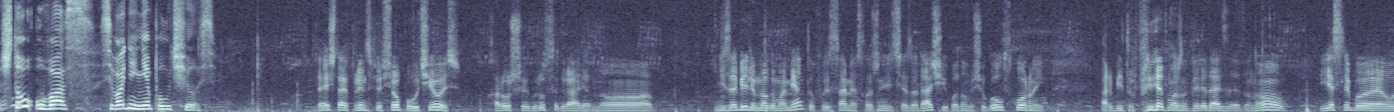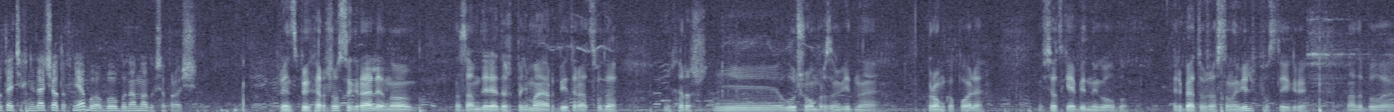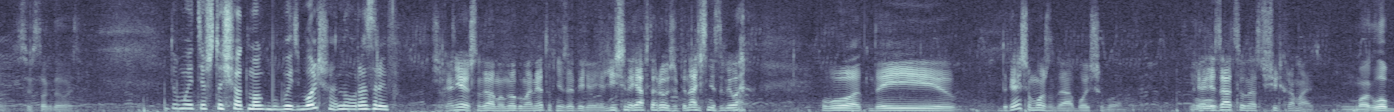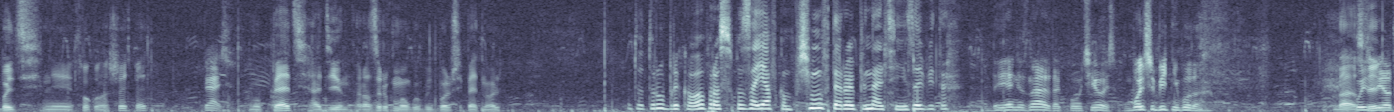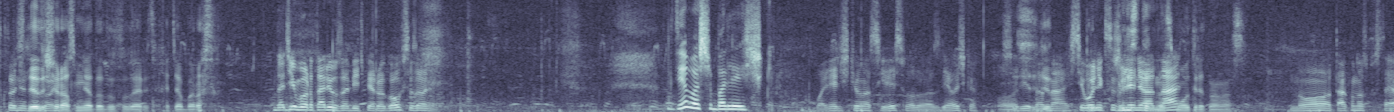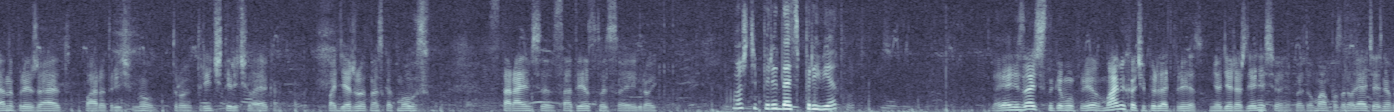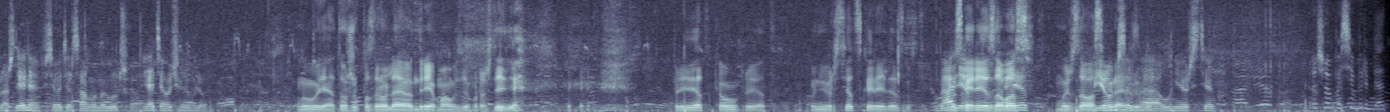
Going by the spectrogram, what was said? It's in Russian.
Что у вас сегодня не получилось? Да, я считаю, в принципе, все получилось. Хорошую игру сыграли, но не забили много моментов и сами осложнили себе задачи. И потом еще гол скорный. Арбитру привет можно передать за это. Но если бы вот этих недочетов не было, было бы намного все проще. В принципе, хорошо сыграли, но на самом деле я даже понимаю арбитра. Отсюда не, хорош... не лучшим образом видно кромка поля. И все-таки обидный гол был. Ребята уже остановились после игры. Надо было свисток давать. Думаете, что счет мог бы быть больше? Ну, разрыв. Конечно, да, мы много моментов не забили. Лично я второй уже пенальти не забиваю. Вот, да и... Да, конечно, можно, да, больше было. Ну, Реализация у нас чуть-чуть хромает. Могло быть не... Сколько у нас? 6-5? Пять. Ну, 5-1. Разрыв мог бы быть больше, 5-0. Тут рубрика «Вопрос по заявкам». Почему второй пенальти не забито? Да я не знаю, так получилось. Больше бить не буду. Да, Пусть след- бьет кто-нибудь в следующий другой. раз мне дадут ударить хотя бы раз. Дадим вратарю забить первый гол в сезоне. Где ваши болельщики? Болельщики у нас есть, вот у нас девочка Она сидит, сидит одна. Сегодня, к сожалению, одна, смотрит на нас. но так у нас постоянно приезжают пара, три, ну, три-четыре человека. Поддерживают нас как могут. Стараемся соответствовать своей игрой. Можете передать привет? Да я не знаю, честно, кому привет. Маме хочу передать привет. У нее день рождения сегодня, поэтому, мам, поздравляю тебя с днем рождения. Всего тебе самого наилучшего. Я тебя очень люблю. Ну, я тоже поздравляю Андрея маму с днем рождения. Привет, кому привет? Университет скорее, Лесгов. Да, Мы скорее за вас. Мы же за вас Бьемся играем. ребят. за университет. Хорошо, спасибо, ребят.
